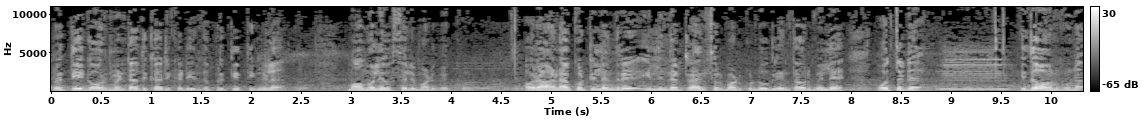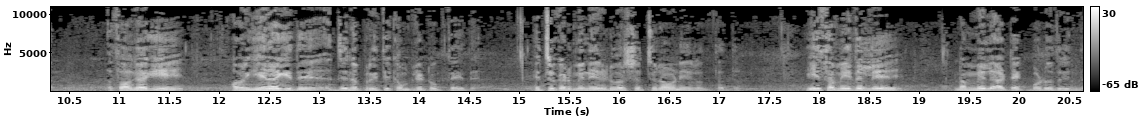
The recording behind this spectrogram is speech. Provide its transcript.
ಪ್ರತಿ ಗೌರ್ಮೆಂಟ್ ಅಧಿಕಾರಿ ಕಡೆಯಿಂದ ಪ್ರತಿ ತಿಂಗಳ ಮಾಮೂಲಿ ವಸೂಲಿ ಮಾಡಬೇಕು. ಅವರ ಹಣ ಕೊಟ್ಟಿಲ್ಲ ಅಂದ್ರೆ ಇಲ್ಲಿಂದ ಟ್ರಾನ್ಸ್ಫರ್ ಮಾಡ್ಕೊಂಡು ಹೋಗ್ರಿ ಅಂತ ಅವ್ರ ಮೇಲೆ ಒತ್ತಡ. ಇದು ಅವನ ಗುಣ. ಸೊ ಹಾಗಾಗಿ ಅವನಿಗೆ ಏನಾಗಿದೆ? ಜನಪ್ರೀತಿ ಕಂಪ್ಲೀಟ್ ಹೋಗ್ತಾ ಇದೆ. ಹೆಚ್ಚು ಕಡಿಮೆ ಎರಡು ವರ್ಷ ಚುನಾವಣೆ ಇರುವಂತದ್ದು. ಈ ಸಮಯದಲ್ಲಿ ನಮ್ಮ ಮೇಲೆ ಅಟ್ಯಾಕ್ ಮಾಡೋದ್ರಿಂದ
